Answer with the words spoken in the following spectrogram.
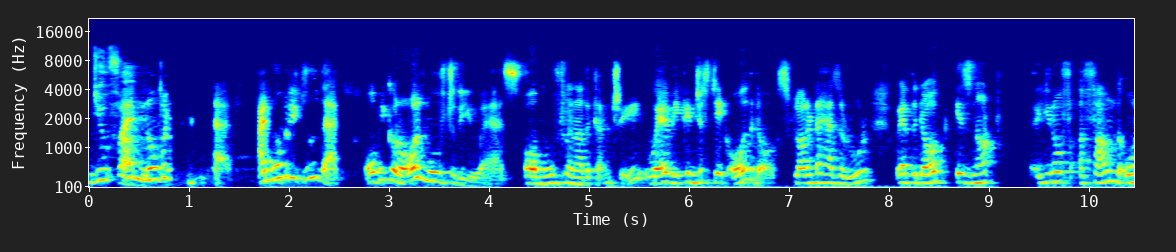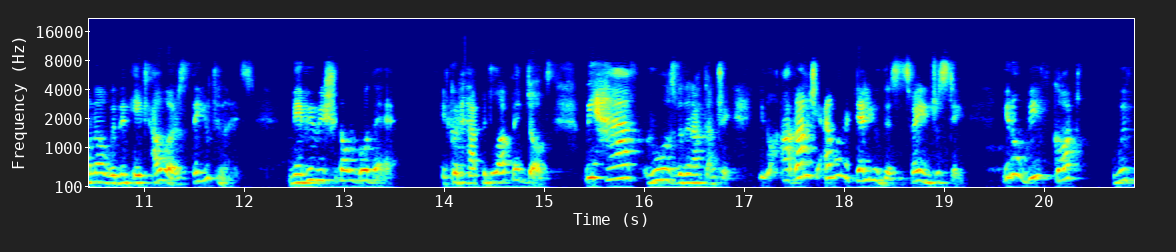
You find nobody to do that. I'm nobody do that. Or we could all move to the US or move to another country where we can just take all the dogs. Florida has a rule where the dog is not, you know, found the owner within eight hours, they're euthanized. Maybe we should all go there. It could happen to our pet dogs. We have rules within our country. You know, uh, Ramji, I want to tell you this. It's very interesting. You know, we've got with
